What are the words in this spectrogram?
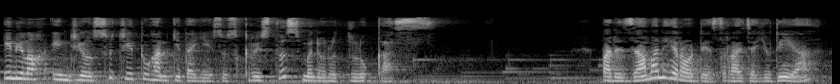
Inilah Injil suci Tuhan kita Yesus Kristus menurut Lukas. Pada zaman Herodes Raja Yudea,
